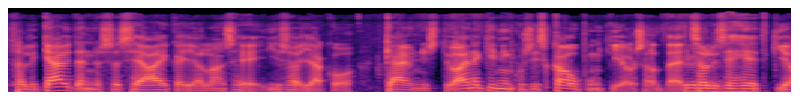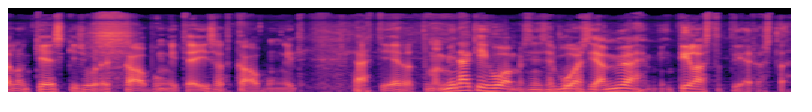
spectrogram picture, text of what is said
Se oli käytännössä se aika, jolloin se isojako käynnistyi, ainakin niin kuin siis kaupunkien osalta. Et se oli se hetki, jolloin keskisuuret kaupungit ja isot kaupungit lähti erottamaan. Minäkin huomasin sen vuosia myöhemmin tilastotiedosta,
